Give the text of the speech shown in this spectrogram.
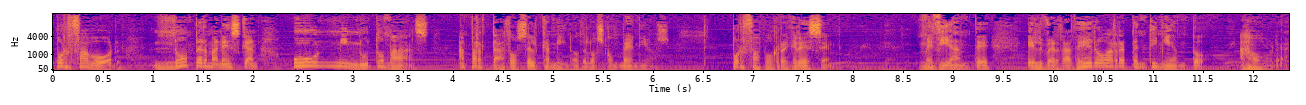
Por favor, no permanezcan un minuto más apartados del camino de los convenios. Por favor, regresen mediante el verdadero arrepentimiento ahora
